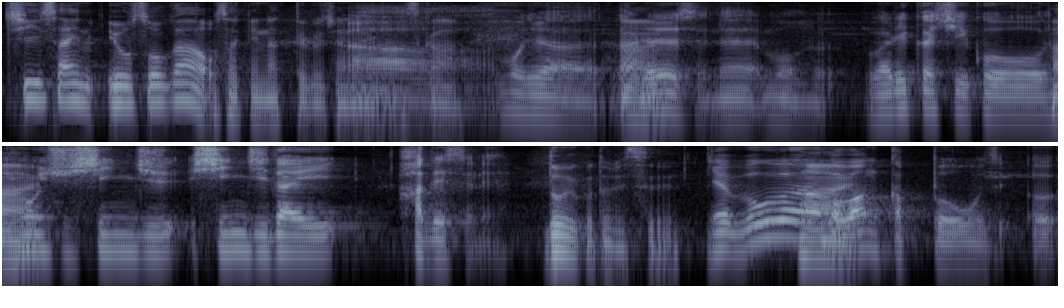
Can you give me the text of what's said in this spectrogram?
小さい要素がお酒になっていくじゃないですか。もうじゃああれですね、もうわりかしこう日はい。本酒新時新時代派ですねどういうことです？いや僕はなんはい。かワンカップ大関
